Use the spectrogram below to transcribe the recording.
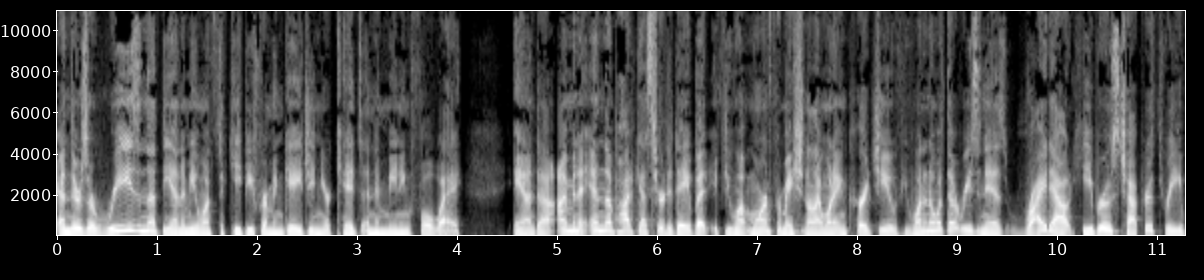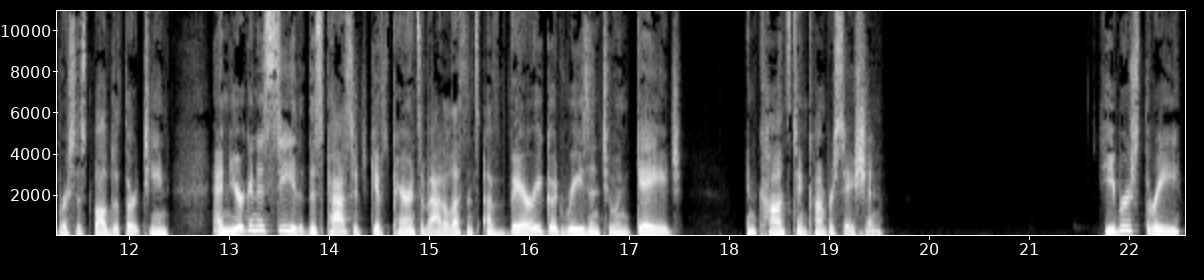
And there's a reason that the enemy wants to keep you from engaging your kids in a meaningful way. And uh, I'm going to end the podcast here today. But if you want more information, I want to encourage you, if you want to know what that reason is, write out Hebrews chapter 3, verses 12 to 13. And you're going to see that this passage gives parents of adolescents a very good reason to engage in constant conversation. Hebrews 3,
